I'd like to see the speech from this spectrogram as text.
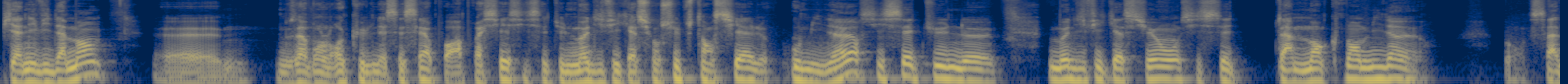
bien évidemment, nous avons le recul nécessaire pour apprécier si c'est une modification substantielle ou mineure. Si c'est une modification, si c'est un manquement mineur, bon, ça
